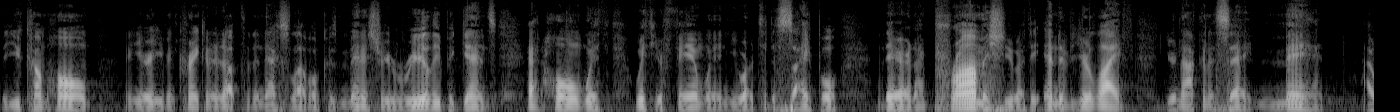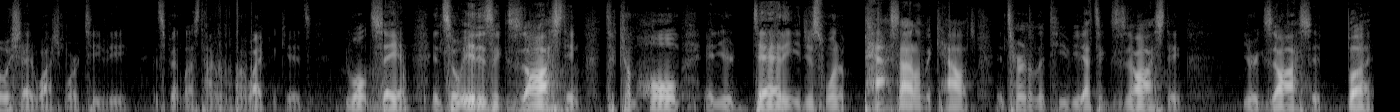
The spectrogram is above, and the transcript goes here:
but you come home and you're even cranking it up to the next level because ministry really begins at home with, with your family and you are to disciple there. And I promise you, at the end of your life, you're not going to say, Man, I wish I'd watched more TV and spent less time with my wife and kids. You won't say it. And so it is exhausting to come home and you're dead and you just want to pass out on the couch and turn on the TV. That's exhausting. You're exhausted. But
